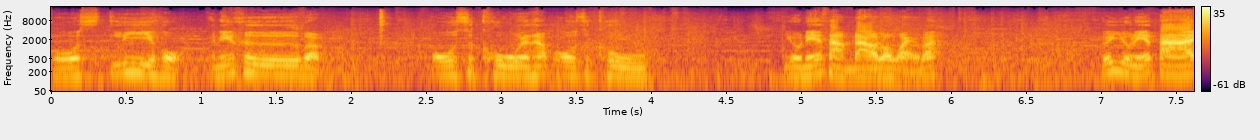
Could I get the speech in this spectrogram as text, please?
ghostly หกอันนี้คือแบบโอสคูนะครับโอสคูโยเนี้สามดาวเราไหวปะเฮ้ยโยเนี้ตาย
